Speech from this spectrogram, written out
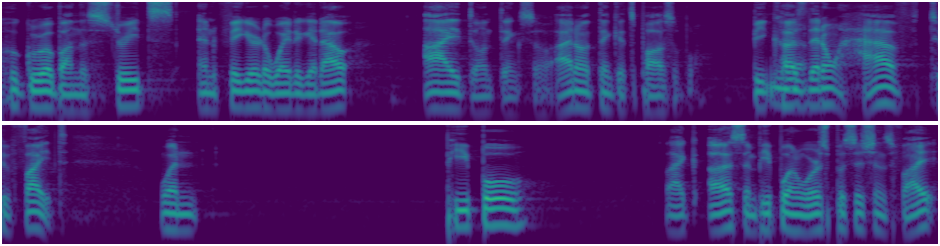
who grew up on the streets and figured a way to get out? I don't think so. I don't think it's possible because Yeah. they don't have to fight. When people like us and people in worse positions fight,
